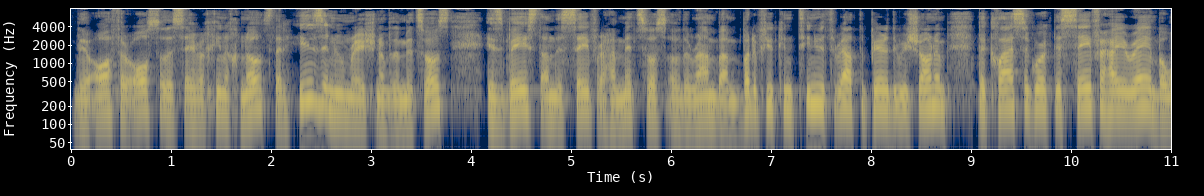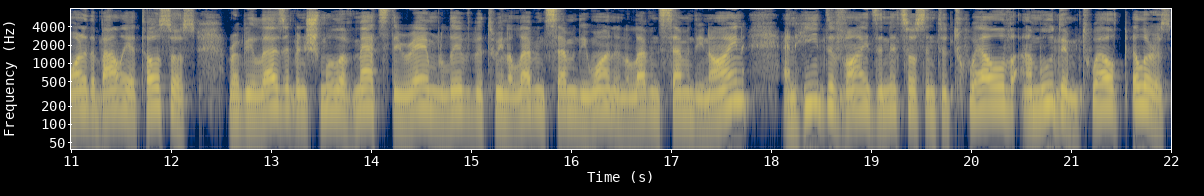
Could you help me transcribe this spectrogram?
The author also, the Sefer Chinuch, notes that his enumeration of the mitzvos is based on the Sefer HaMitzvos of the Rambam. But if you continue throughout the period of the Rishonim, the classic work, the Sefer HaYireim, but one of the Baalei Tosos, Rabbi Lezer ben Shmuel of Metz, the Yireim lived between 1171 and 1179, and he divides the mitzvos into 12 amudim, 12 pillars,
